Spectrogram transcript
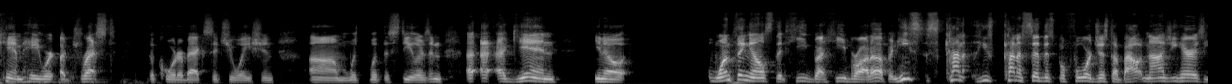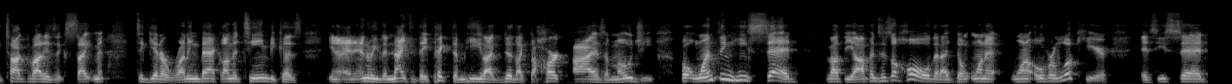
Cam Heyward addressed the quarterback situation um, with, with the Steelers. And uh, again, you know, one thing else that he but he brought up, and he's kind of he's kind of said this before just about Najee Harris. He talked about his excitement to get a running back on the team because you know, and, and the night that they picked him, he like did like the heart eyes emoji. But one thing he said about the offense as a whole that I don't want to want to overlook here is he said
